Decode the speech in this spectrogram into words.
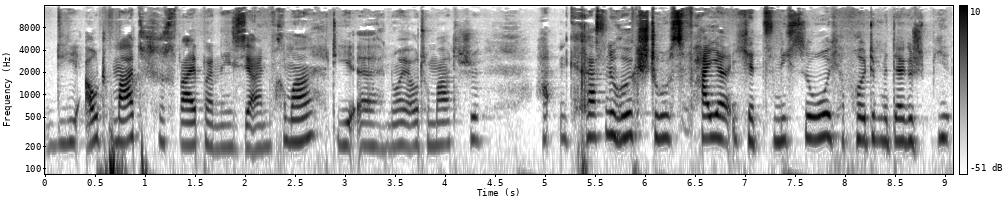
die automatische Sniper, nenne ich sie einfach mal. Die äh, neue automatische. Hat einen krassen Rückstoß, feiere ich jetzt nicht so. Ich habe heute mit der gespielt,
